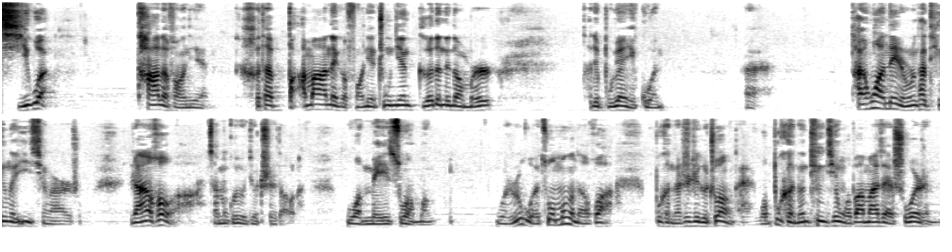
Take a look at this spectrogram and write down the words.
习惯，他的房间和他爸妈那个房间中间隔的那道门他就不愿意关。哎，谈话内容他听得一清二楚。然后啊，咱们鬼友就知道了，我没做梦。我如果做梦的话，不可能是这个状态，我不可能听清我爸妈在说什么。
